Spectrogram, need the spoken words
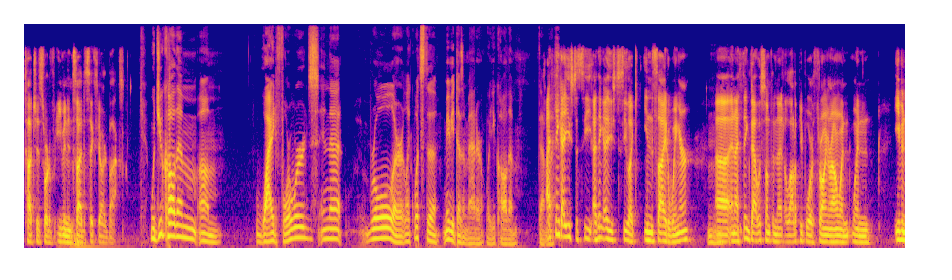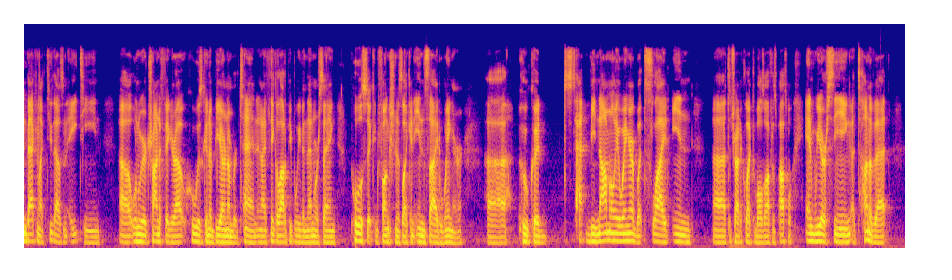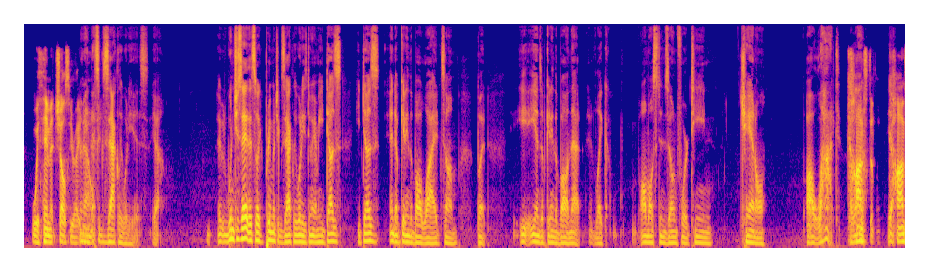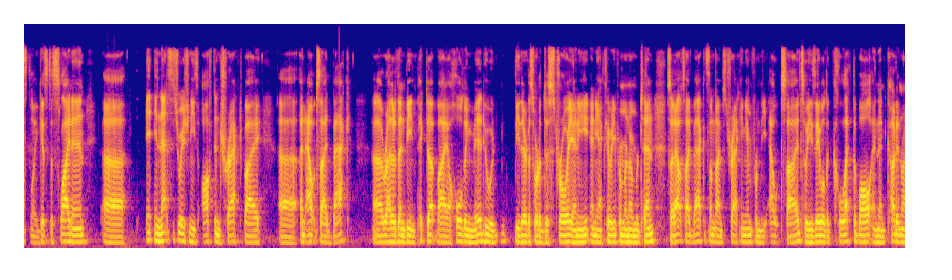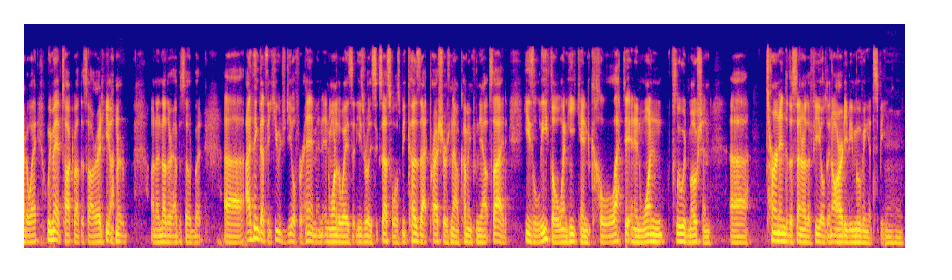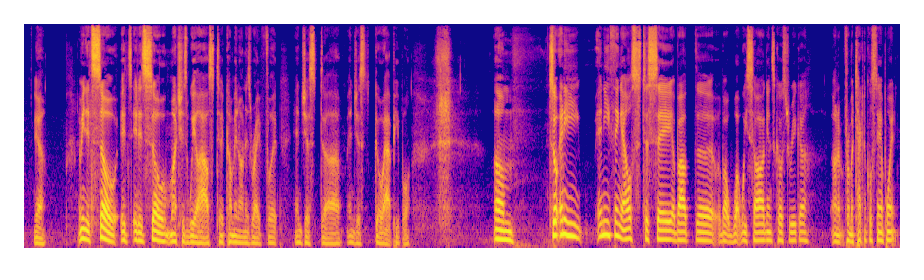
touches, sort of even inside the six yard box. Would you call them um, wide forwards in that role, or like what's the? Maybe it doesn't matter what you call them. That much. I think I used to see. I think I used to see like inside winger, mm-hmm. uh, and I think that was something that a lot of people were throwing around when when even back in like 2018 uh, when we were trying to figure out who was going to be our number 10. And I think a lot of people even then were saying Pulisic could function as like an inside winger uh, who could be nominally a winger but slide in uh, to try to collect the ball as often as possible. And we are seeing a ton of that with him at Chelsea right I mean, now. That's exactly what he is. Yeah. Wouldn't you say that's like pretty much exactly what he's doing? I mean, he does he does end up getting the ball wide some, but he, he ends up getting the ball in that like almost in zone 14 channel a lot. A constantly. Lot. Yeah. Constantly. Gets to slide in. Uh, in, in, that situation, he's often tracked by uh, an outside back. Uh, rather than being picked up by a holding mid who would be there to sort of destroy any any activity from a number 10. So that outside back is sometimes tracking him from the outside, so he's able to collect the ball and then cut in right away. We may have talked about this already on a, on another episode, but uh, I think that's a huge deal for him. And, and one of the ways that he's really successful is because that pressure is now coming from the outside. He's lethal when he can collect it and in one fluid motion uh, turn into the center of the field and already be moving at speed. Mm-hmm. Yeah. I mean, it's so it's it is so much his wheelhouse to come in on his right foot and just uh, and just go at people. Um, so any anything else to say about the about what we saw against Costa Rica? On a, from a technical standpoint?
